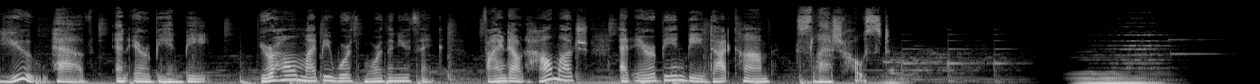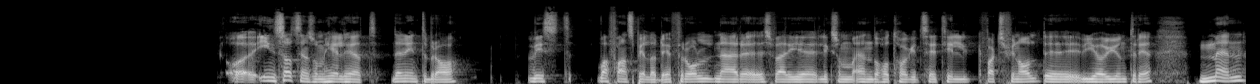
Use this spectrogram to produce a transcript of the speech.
you have an Airbnb. Your home might be worth more than you think. Find out how much at airbnb.com slash host. Insatsen som helhet, den är inte bra. Visst, vad fan spelar det för roll när eh, Sverige liksom ändå har tagit sig till kvartsfinal? Det gör ju inte det. Men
